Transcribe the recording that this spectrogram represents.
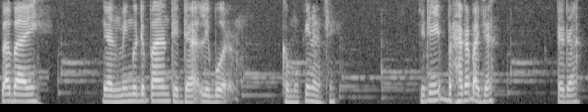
Bye bye. Dan minggu depan tidak libur. Kemungkinan sih. Jadi berharap aja. Dadah.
